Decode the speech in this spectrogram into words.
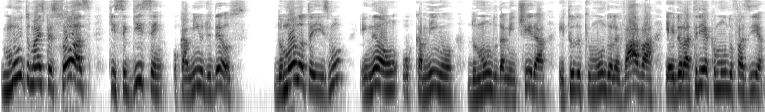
muito mais pessoas que seguissem o caminho de Deus, do monoteísmo, e não o caminho do mundo da mentira e tudo que o mundo levava e a idolatria que o mundo fazia.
